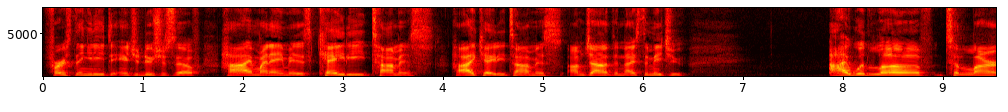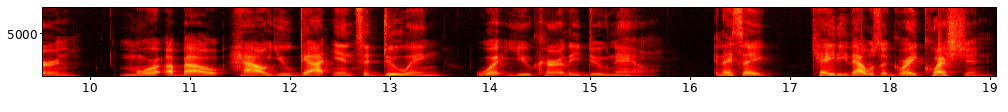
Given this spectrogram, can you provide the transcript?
First thing you need to introduce yourself. Hi, my name is Katie Thomas. Hi, Katie Thomas. I'm Jonathan. Nice to meet you. I would love to learn more about how you got into doing what you currently do now. And they say, Katie, that was a great question.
